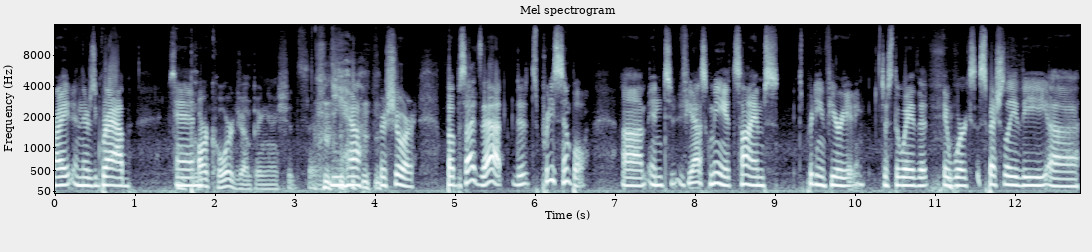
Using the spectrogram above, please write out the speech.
right, and there's a grab. Some And- parkour jumping, I should say. yeah, for sure. But besides that, it's pretty simple. Um, and t- if you ask me, at times it's pretty infuriating, just the way that it works, especially the uh,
